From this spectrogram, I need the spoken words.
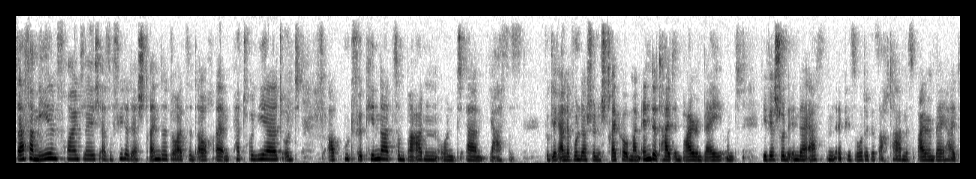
sehr familienfreundlich. Also viele der Strände dort sind auch ähm, patrouilliert und auch gut für Kinder zum Baden. Und ähm, ja, es ist wirklich eine wunderschöne Strecke und man endet halt in Byron Bay. Und wie wir schon in der ersten Episode gesagt haben, ist Byron Bay halt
